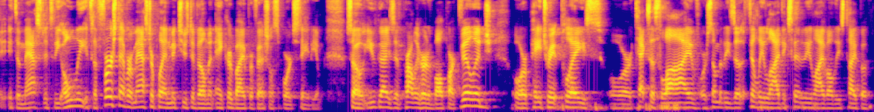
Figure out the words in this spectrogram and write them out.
it's a master. It's the only. It's the first ever master plan mixed use development anchored by a professional sports stadium. So you guys have probably heard of Ballpark Village or Patriot Place or Texas Live or some of these other Philly Live, Xfinity Live, all these type of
